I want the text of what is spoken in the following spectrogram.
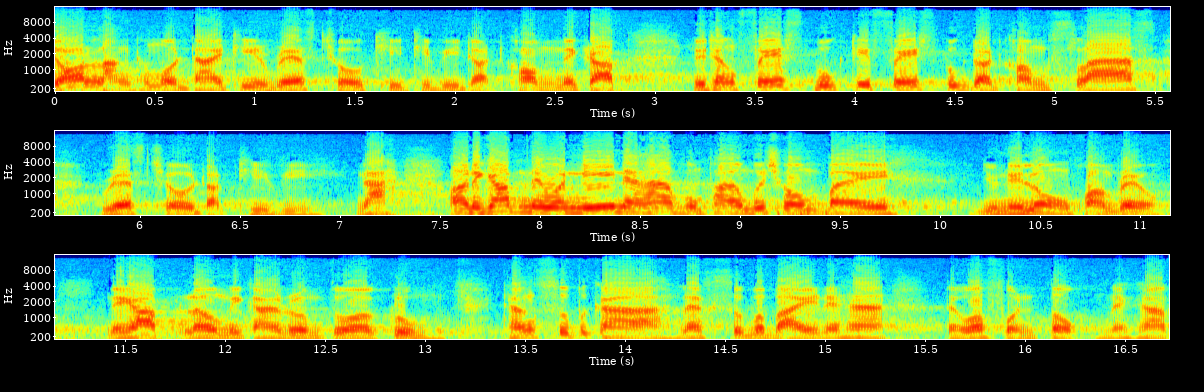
ย้อนหลังทั้งหมดได้ที่ r e s t s h o w t v c o m นะครับหรือทาง Facebook ที่ facebook.com/restshow.tv นะเอาละครับในวันนี้นะฮะผมพาคุณผู้ชมไปอยู่ในโลกของความเร็วนะครับ เรามีการรวมตัวกลุ่มทั้งซูเปอร์คาร์และซูเปอร์ไบค์นะฮะ แต่ว่าฝนตกนะครับ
